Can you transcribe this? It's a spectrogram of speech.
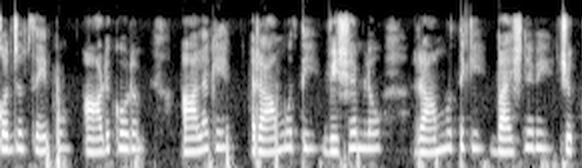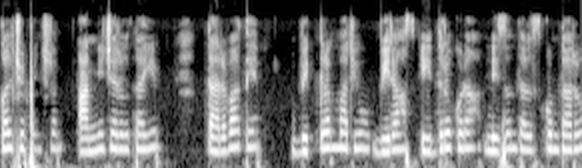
కొంచెం సేపు ఆడుకోవడం అలాగే రామ్మూర్తి విషయంలో రామ్మూర్తికి వైష్ణవి చుక్కలు చూపించడం అన్నీ జరుగుతాయి. తర్వాతే విక్రమ్ మరియు విరాస్ ఇద్దరు కూడా నిజం తెలుసుకుంటారు.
